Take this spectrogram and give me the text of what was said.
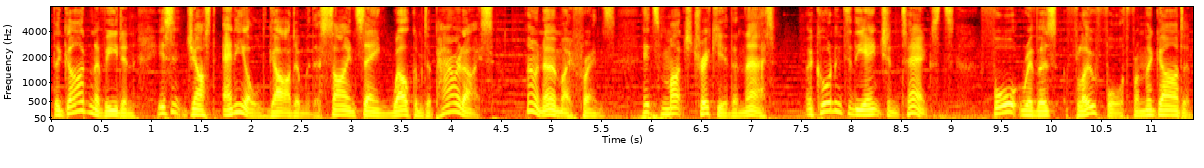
The Garden of Eden isn't just any old garden with a sign saying welcome to paradise. Oh no, my friends, it's much trickier than that. According to the ancient texts, four rivers flow forth from the garden,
